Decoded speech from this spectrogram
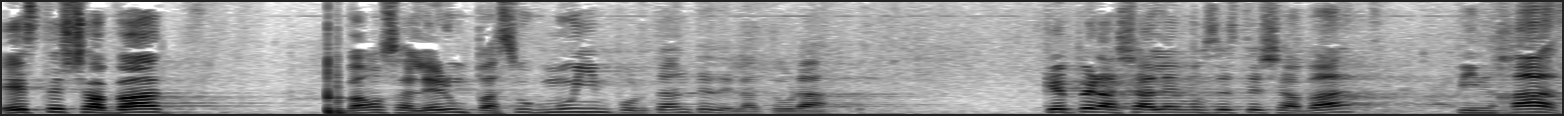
Este Shabbat vamos a leer un pasuk muy importante de la Torah. ¿Qué perashá leemos este Shabbat? Pinhas.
